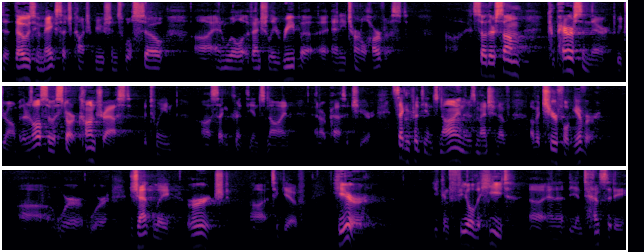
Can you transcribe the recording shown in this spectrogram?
Uh, th- those who make such contributions will sow uh, and will eventually reap a, an eternal harvest. Uh, so there's some comparison there to be drawn, but there's also a stark contrast between uh, 2 Corinthians 9 and our passage here. In 2 Corinthians 9, there's mention of, of a cheerful giver. we're, we're gently urged uh, to give. Here, you can feel the heat uh, and the intensity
